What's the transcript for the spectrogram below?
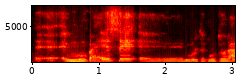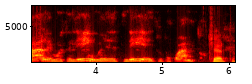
è un mm. paese eh, multiculturale, molte lingue, etnie e tutto quanto. Certo.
